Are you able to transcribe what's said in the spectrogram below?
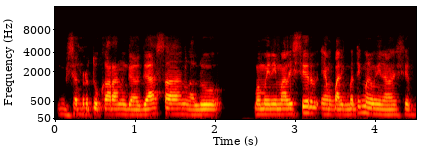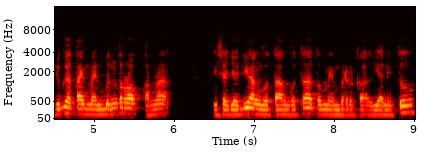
bisa bertukaran gagasan lalu meminimalisir yang paling penting meminimalisir juga timeline bentrok karena bisa jadi anggota-anggota atau member kalian itu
